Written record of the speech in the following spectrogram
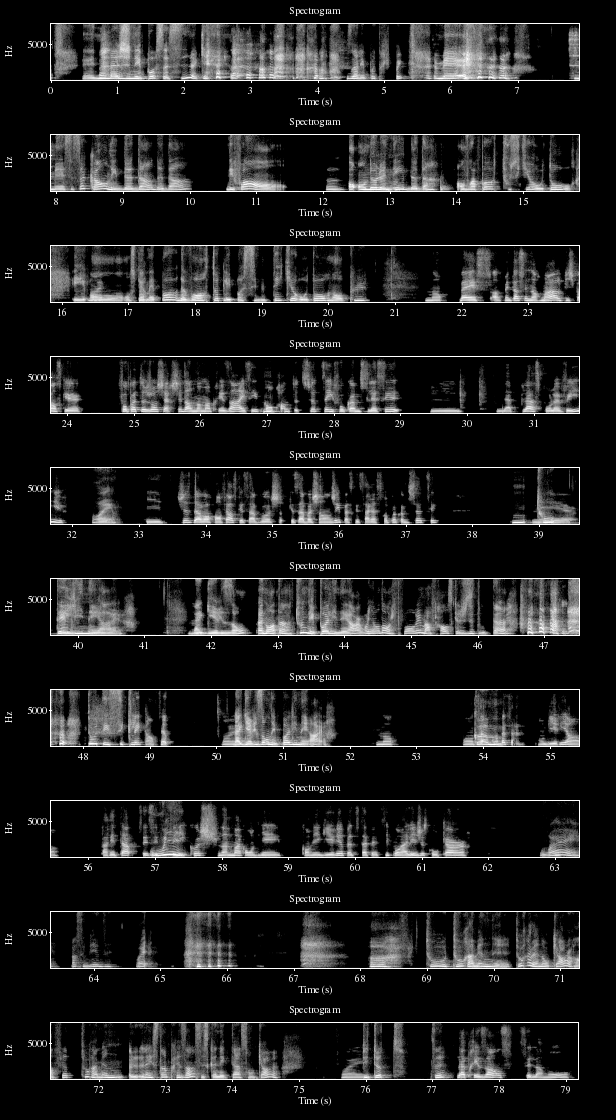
Euh, n'imaginez pas ceci, OK? Vous n'allez pas triper. Mais, mais c'est ça, quand on est dedans, dedans, des fois, on, hmm. on, a le nez dedans. On ne voit pas tout ce qu'il y a autour. Et on ne se permet pas de voir toutes les possibilités qu'il y a autour non plus. Non ben, en même temps, c'est normal. Puis je pense que faut pas toujours chercher dans le moment présent à essayer de mm. comprendre tout de suite. il faut comme se laisser la place pour le vivre. Oui. Et juste d'avoir confiance que ça va que ça va changer parce que ça restera pas comme ça, tu sais. Mm, tout euh, est linéaire. La mm. guérison. Ah non, attends, tout n'est pas linéaire. Voyons donc, je fourré ma phrase que je dis tout le temps. tout est cyclique, en fait. La guérison n'est pas linéaire. Non. On, Comme... En fait, on guérit en... par étapes. C'est oui. les couches finalement qu'on vient, qu'on vient guérir petit à petit pour aller jusqu'au cœur. Ouais. Ah, c'est bien dit. Ouais. Ah, tout, tout, ramène, tout ramène au cœur, en fait. Tout ramène. L'instant présent, c'est se connecter à son cœur. Ouais. Puis tout, La présence, c'est de l'amour.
